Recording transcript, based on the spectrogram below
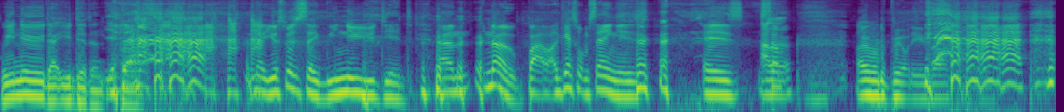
We knew that you didn't. but- no, you're supposed to say we knew you did. Um, no, but I guess what I'm saying is is some, I don't want to bring up the example.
